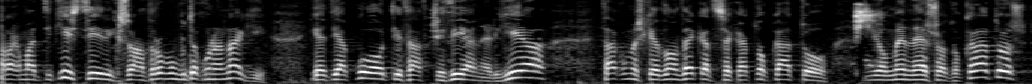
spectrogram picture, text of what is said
πραγματική στήριξη των ανθρώπων που το έχουν ανάγκη. Γιατί ακούω ότι θα αυξηθεί η ανεργία, θα έχουμε σχεδόν 10% κάτω μειωμένα έσοδα το κράτος,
